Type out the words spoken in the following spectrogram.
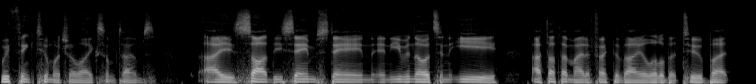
we think too much alike sometimes. I saw the same stain, and even though it's an E, I thought that might affect the value a little bit too. But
